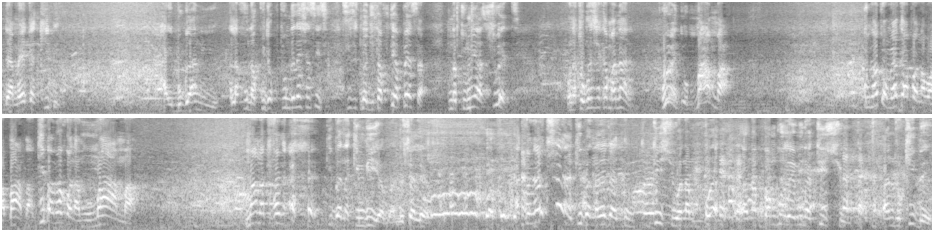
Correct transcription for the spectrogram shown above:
Ndio ameweka Kibe aibu gani hiyo? Alafu unakuja kutuongelesha sisi, sisi tunajitafutia pesa, tunatumia sweat, unatuongelesha kama nani? Wewe ndio mama. Kuna watu wameweka hapa na wababa, Kiba amewekwa na mumama. Mama akifanya Kiba nakimbia bwana, ushaelewa? Akifanya "Che", Kiba analeta tissue, anampa- anampanguza hivi na tissue. andu Kibe.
